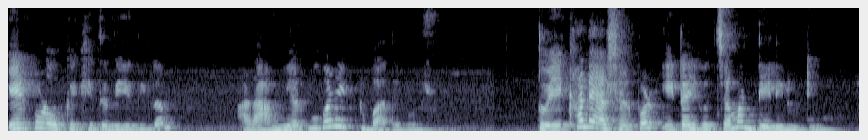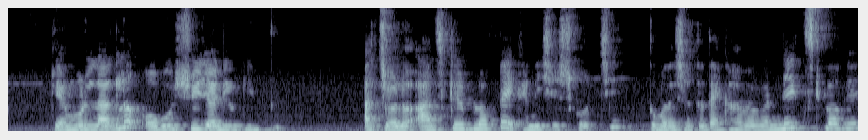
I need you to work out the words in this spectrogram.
এরপর ওকে খেতে দিয়ে দিলাম। আর আমি আর বুবান একটু বাদে বসবো। তো এখানে আসার পর এটাই হচ্ছে আমার ডেলি রুটিন কেমন লাগল অবশ্যই জানিও কিন্তু। আর চলো আজকের ব্লগটা এখানেই শেষ করছি। তোমাদের সাথে দেখা হবে আমার নেক্সট ব্লগে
